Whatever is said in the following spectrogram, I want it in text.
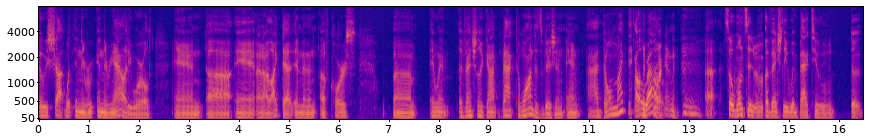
it was shot with in the in the reality world, and uh, and and I like that. And then of course, um, it went eventually got back to Wanda's vision, and I don't like that. Oh, wow. So once it eventually went back to the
